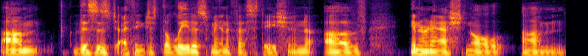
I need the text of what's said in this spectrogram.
Um, this is, I think, just the latest manifestation of international um,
